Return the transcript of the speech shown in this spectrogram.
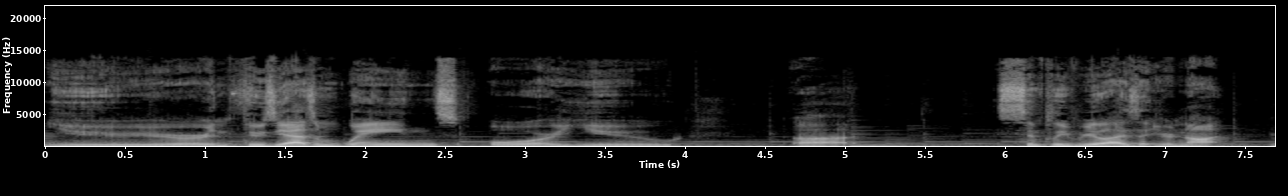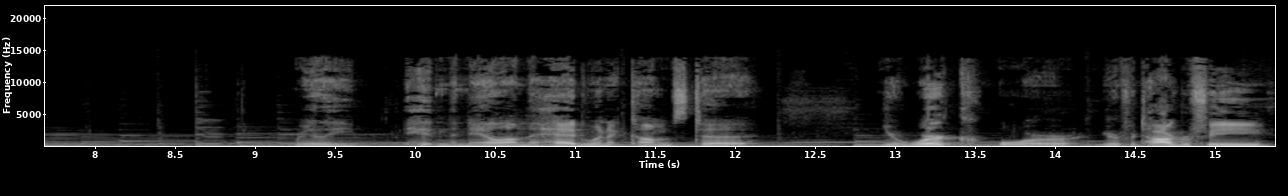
your enthusiasm wanes or you uh, simply realize that you're not really hitting the nail on the head when it comes to your work or your photography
